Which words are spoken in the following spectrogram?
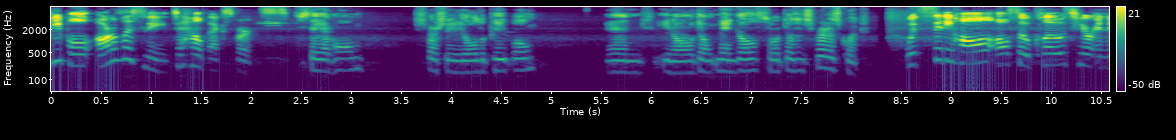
People are listening to health experts. Stay at home, especially the older people, and you know, don't mingle so it doesn't spread as quick. With City Hall also closed here in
